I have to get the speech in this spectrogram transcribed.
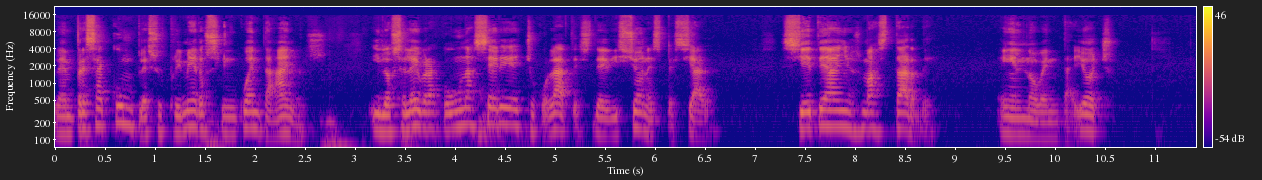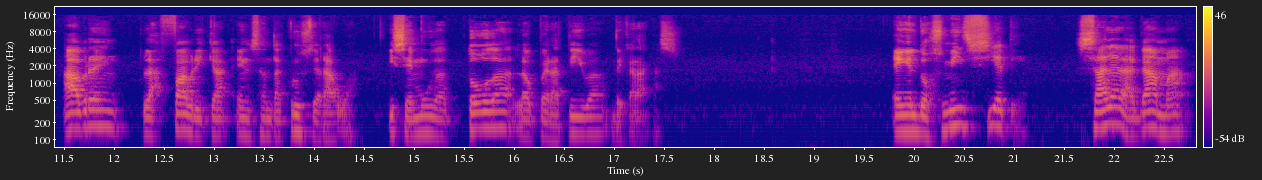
la empresa cumple sus primeros 50 años y lo celebra con una serie de chocolates de edición especial. Siete años más tarde, en el 98, abren la fábrica en Santa Cruz de Aragua y se muda toda la operativa de Caracas. En el 2007 sale la gama.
